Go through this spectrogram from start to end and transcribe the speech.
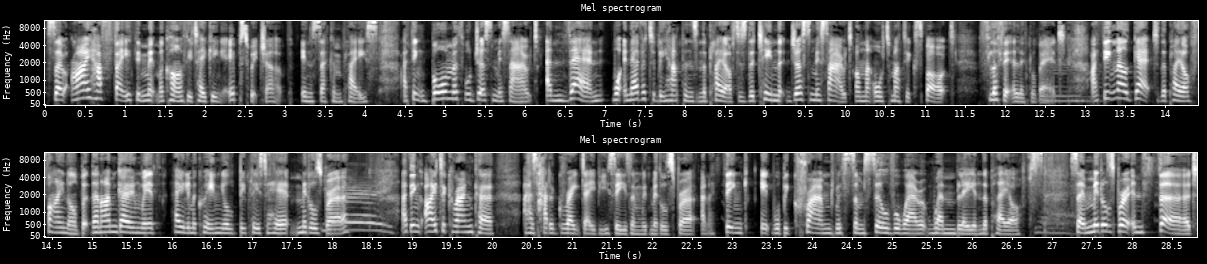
So I have faith in Mick McCarthy taking Ipswich up in second place. I think Bournemouth will just miss out. And then what inevitably happens in the playoffs is the team that just miss out on that automatic spot fluff it a little bit. Mm. I think they'll get to the playoff final, but then I'm going with Hayley McQueen, you'll be pleased to hear, Middlesbrough. I think Aitor Karanka has had a great debut season with Middlesbrough, and I think it will be crowned with some silverware at Wembley in the playoffs. So Middlesbrough in third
